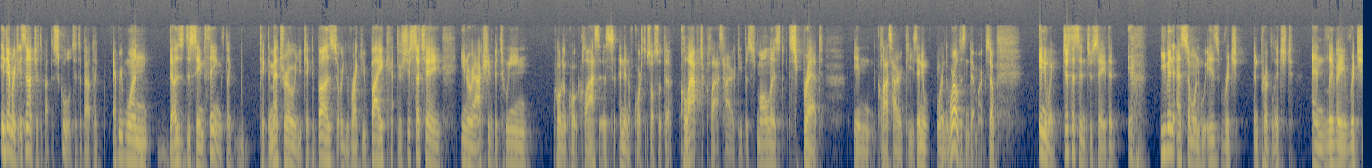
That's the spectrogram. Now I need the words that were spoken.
in Denmark, it's not just about the schools; it's about like everyone does the same things. Like take the metro, or you take the bus, or you ride your bike. There's just such a interaction between quote unquote classes, and then of course there's also the collapsed class hierarchy, the smallest spread in class hierarchies anywhere in the world is in Denmark. So anyway, just as in to say that even as someone who is rich and privileged and live a rich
